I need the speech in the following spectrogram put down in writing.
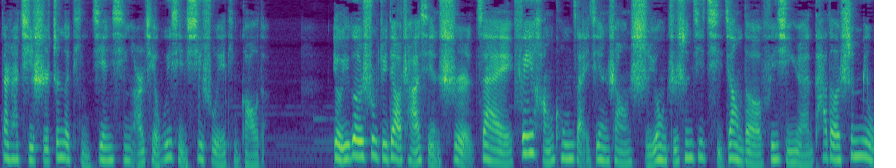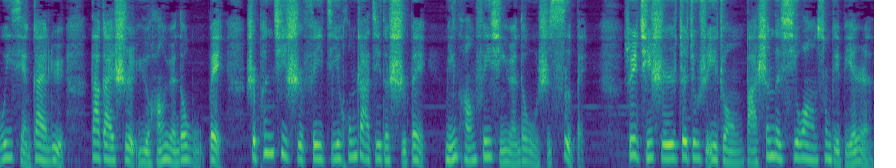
但是他其实真的挺艰辛，而且危险系数也挺高的。有一个数据调查显示，在非航空载舰上使用直升机起降的飞行员，他的生命危险概率大概是宇航员的五倍，是喷气式飞机、轰炸机的十倍，民航飞行员的五十四倍。所以，其实这就是一种把生的希望送给别人，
